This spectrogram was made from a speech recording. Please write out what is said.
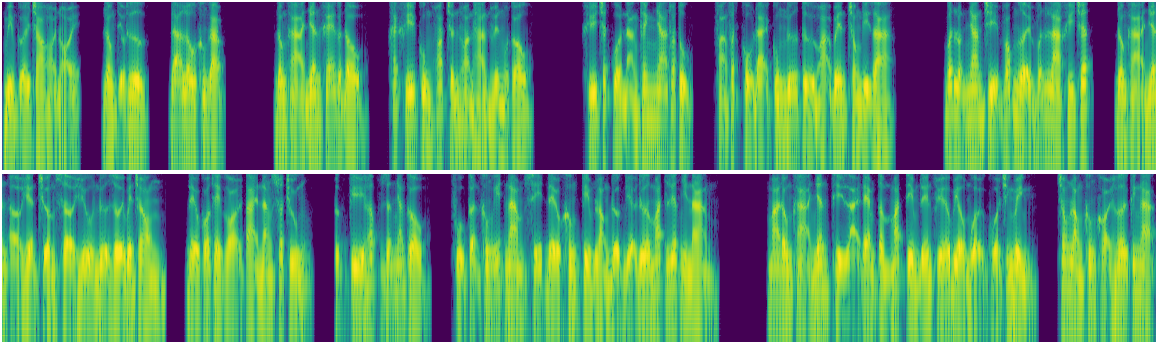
mỉm cười chào hỏi nói, đồng tiểu thư, đã lâu không gặp. Đồng khả nhân khẽ gật đầu khách khí cùng hoắc chấn hoàn hàn huyên một câu. Khí chất của nàng thanh nhã thoát tục phản phất cổ đại cung nữ từ họa bên trong đi ra. Bất luận nhan trị vóc người vẫn là khí chất, đồng khả nhân ở hiện trường sở hữu nữ giới bên trong, đều có thể gọi tài năng xuất chúng, cực kỳ hấp dẫn nhãn cầu, phụ cận không ít nam sĩ đều không kìm lòng được địa đưa mắt liếc nhìn nàng. Mà đồng khả nhân thì lại đem tầm mắt tìm đến phía biểu mội của chính mình, trong lòng không khỏi hơi kinh ngạc,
